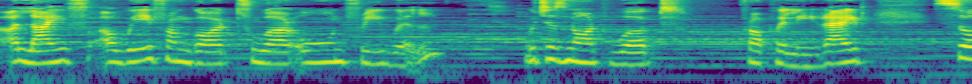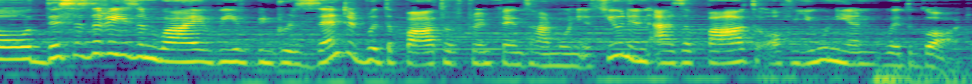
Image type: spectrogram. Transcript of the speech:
a life away from God through our own free will, which has not worked properly, right? So, this is the reason why we have been presented with the path of Twin Flames Harmonious Union as a path of union with God.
